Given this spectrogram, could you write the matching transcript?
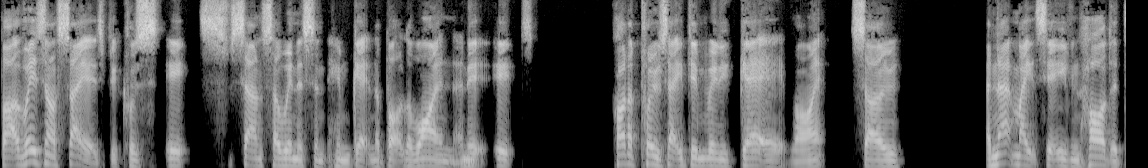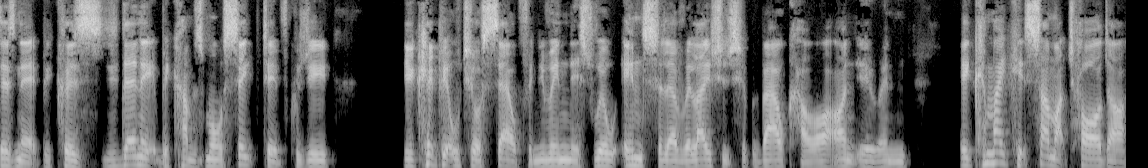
But the reason I say it is because it sounds so innocent, him getting a bottle of wine, and it it kind of proves that he didn't really get it right. So, and that makes it even harder, doesn't it? Because then it becomes more secretive because you you keep it all to yourself, and you're in this real insular relationship with alcohol, aren't you? And it can make it so much harder,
